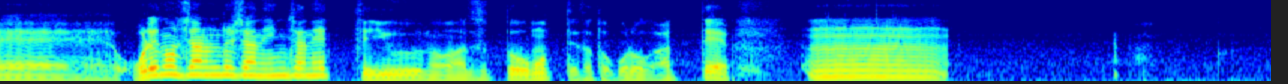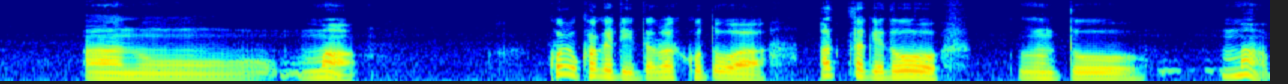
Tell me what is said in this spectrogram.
えー、俺のジャンルじゃねえんじゃねっていうのはずっと思ってたところがあって、うーん、あの、まあ、声をかけていただくことはあったけど、うんと、ま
